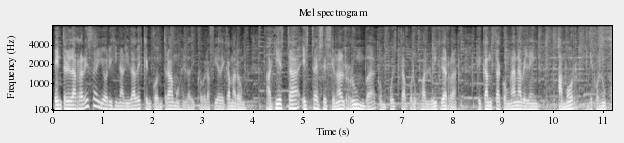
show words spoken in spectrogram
Entre las rarezas y originalidades que encontramos en la discografía de Camarón, aquí está esta excepcional rumba compuesta por Juan Luis Guerra, que canta con Ana Belén, Amor de Conuco.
